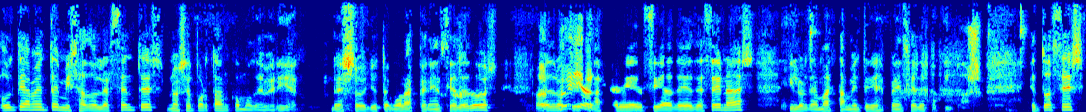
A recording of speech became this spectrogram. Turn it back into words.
últimamente mis adolescentes no se portan como deberían. De eso yo tengo la experiencia de dos, Pedro tiene la experiencia de decenas y los demás también tienen experiencia de poquitos. Entonces,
